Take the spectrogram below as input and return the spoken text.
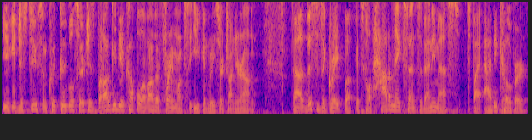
you could just do some quick Google searches, but I'll give you a couple of other frameworks that you can research on your own. Uh, this is a great book. It's called How to Make Sense of Any Mess. It's by Abby Covert.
